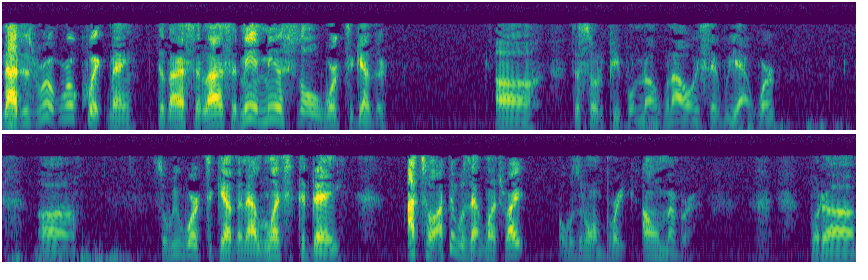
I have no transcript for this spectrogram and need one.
now, just real real quick, man, because like I said, like I said, me and me and Soul work together. Uh, just so the people know, when I always say we at work. Uh, so we work together, and at lunch today, I told I think it was at lunch, right? Or was it on break? I don't remember. But uh,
